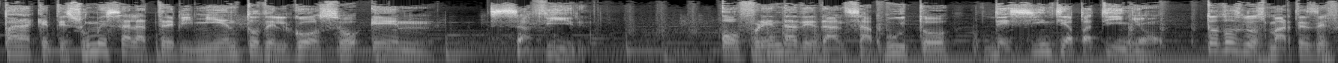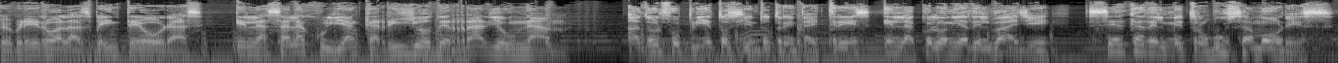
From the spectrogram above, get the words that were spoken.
para que te sumes al atrevimiento del gozo en Zafir. Ofrenda de danza buto de Cintia Patiño. Todos los martes de febrero a las 20 horas en la sala Julián Carrillo de Radio UNAM Adolfo Prieto 133 en la Colonia del Valle, cerca del Metrobús Amores.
